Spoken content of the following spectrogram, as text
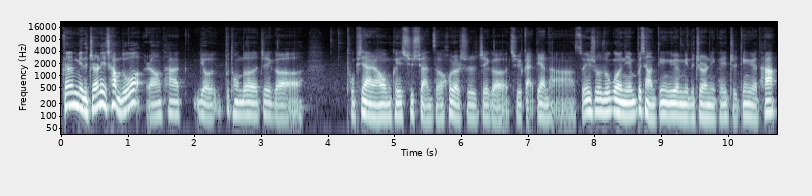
跟 Mid Journey 差不多，然后它有不同的这个图片，然后我们可以去选择或者是这个去改变它啊。所以说，如果您不想订阅 Mid Journey，可以只订阅它，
